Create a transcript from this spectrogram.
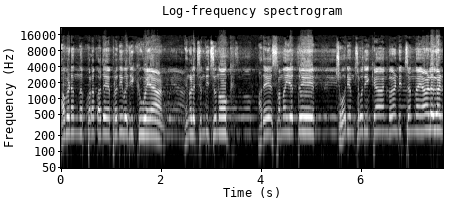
അവിടുന്ന് നിന്ന് പ്രതിവചിക്കുകയാണ്. നിങ്ങൾ ചിന്തിച്ചു നോക്ക്. അതേ സമയത്ത് ചോദ്യം ചോദിക്കാൻ വേണ്ടി ചെന്ന ആളുകൾ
